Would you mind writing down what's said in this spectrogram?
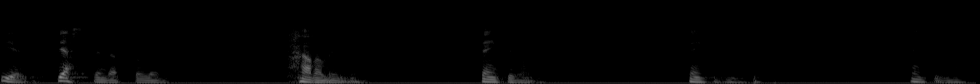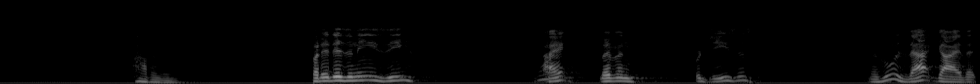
He is destined us to live. Hallelujah. Thank you, Lord. Thank you, Jesus. Thank you, Lord. Hallelujah. But it isn't easy, right? Living for Jesus. I mean, who was that guy that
